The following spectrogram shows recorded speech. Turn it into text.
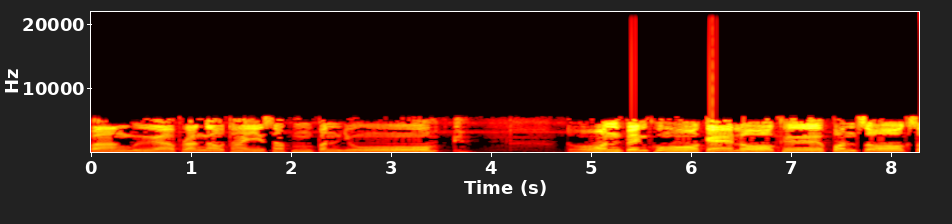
ปางเมื่อพระเงาไทยสัพปัญญู ตนเป็นคู่แก่โลกคือป้นโศกโศ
